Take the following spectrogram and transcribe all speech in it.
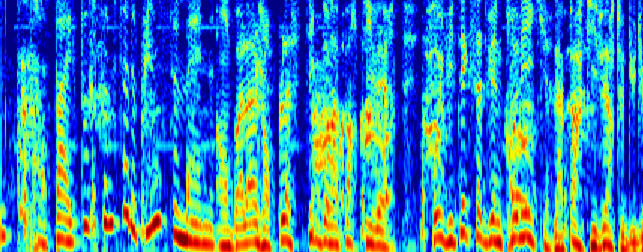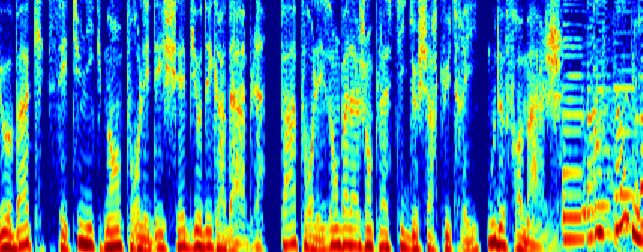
ne comprends pas, elle tousse comme ça depuis une semaine. Emballage en plastique dans la partie verte. Faut éviter que ça devienne chronique. La partie verte du Duobac, c'est uniquement pour les déchets biodégradables, pas pour les emballages en plastique de charcuterie ou de fromage. Ensemble,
